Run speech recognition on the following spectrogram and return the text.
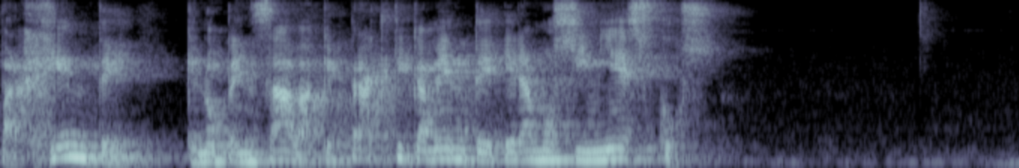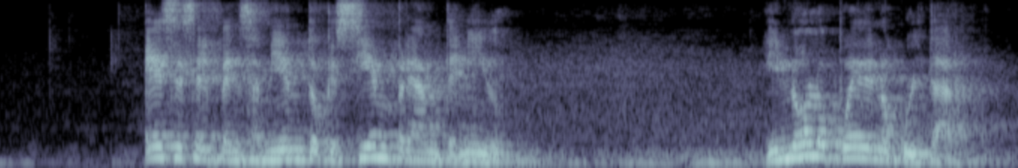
para gente que no pensaba, que prácticamente éramos simiescos. Ese es el pensamiento que siempre han tenido y no lo pueden ocultar.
